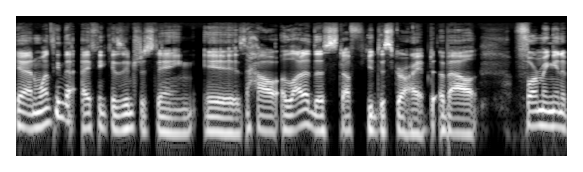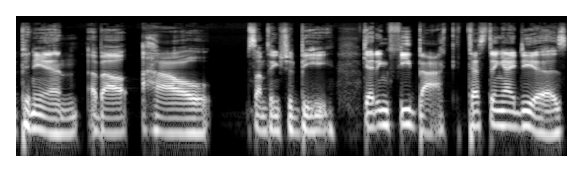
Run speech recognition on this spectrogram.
Yeah, and one thing that I think is interesting is how a lot of the stuff you described about forming an opinion about how something should be, getting feedback, testing ideas,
